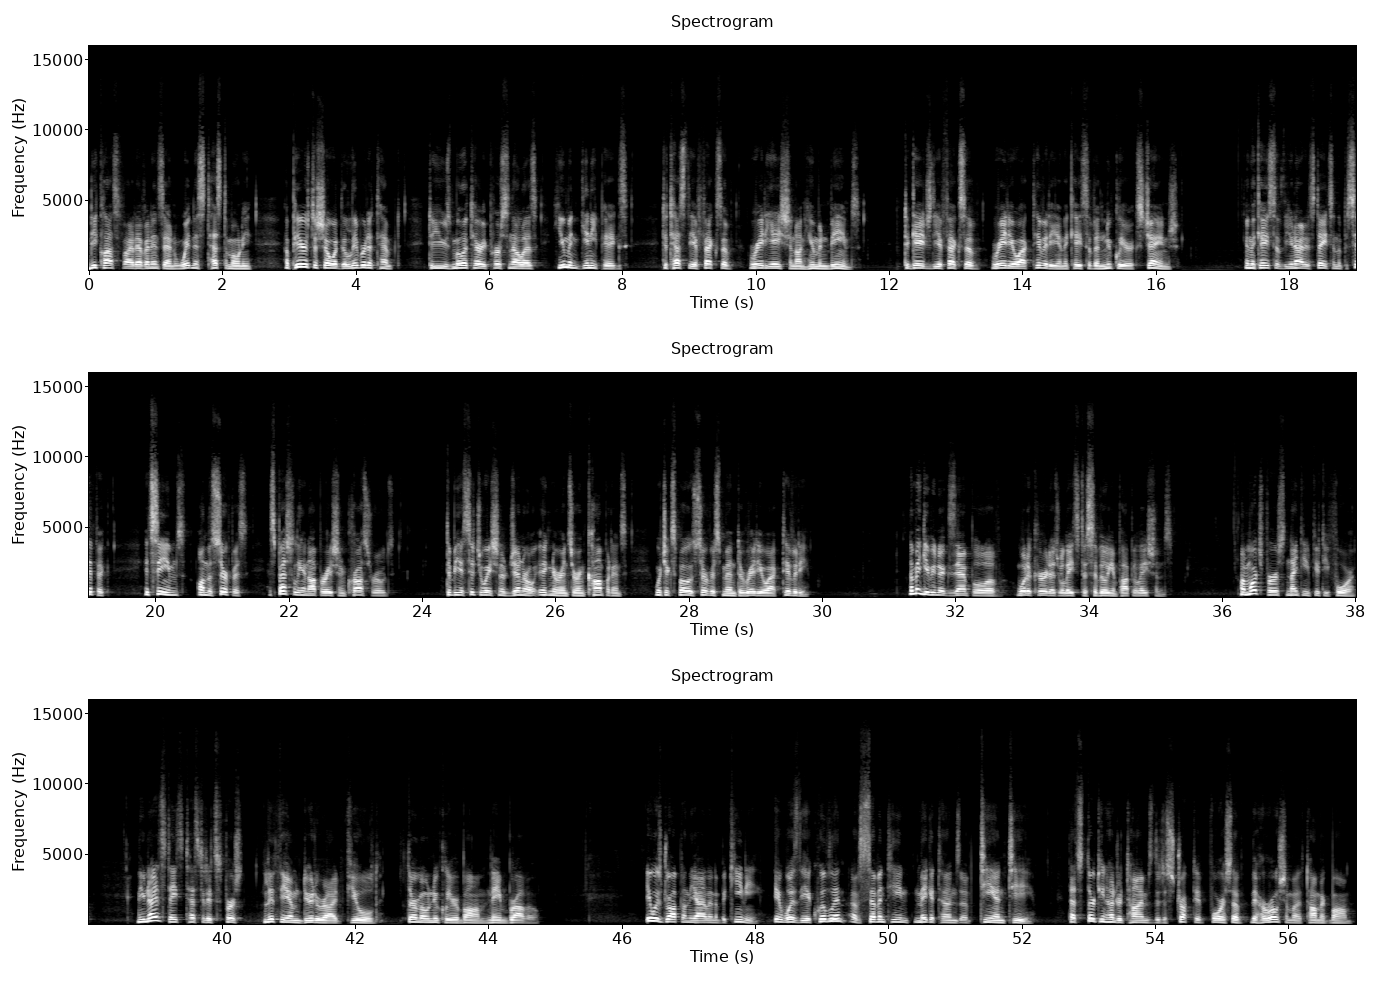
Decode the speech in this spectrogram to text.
declassified evidence and witness testimony appears to show a deliberate attempt to use military personnel as human guinea pigs to test the effects of radiation on human beings, to gauge the effects of radioactivity in the case of a nuclear exchange. In the case of the United States and the Pacific, it seems, on the surface, especially in Operation Crossroads, to be a situation of general ignorance or incompetence which exposed servicemen to radioactivity. Let me give you an example of what occurred as relates to civilian populations. On March 1, 1954, the United States tested its first lithium deuteride fueled thermonuclear bomb named Bravo. It was dropped on the island of Bikini. It was the equivalent of 17 megatons of TNT. That's 1,300 times the destructive force of the Hiroshima atomic bomb.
